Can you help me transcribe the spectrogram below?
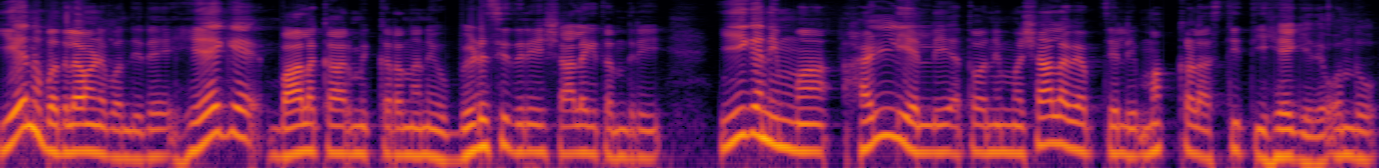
ಏನು ಬದಲಾವಣೆ ಬಂದಿದೆ? ಹೇಗೆ ಬಾಲಕಾರ್ಮಿಕರನ್ನು ನೀವು ಬಿಡಿಸಿದಿರಿ ಶಾಲೆಗೆ ತಂದಿರಿ? ಈಗ ನಿಮ್ಮ ಹಳ್ಳಿಯಲ್ಲಿ ಅಥವಾ ನಿಮ್ಮ ಶಾಲಾ ವ್ಯಾಪ್ತಿಯಲ್ಲಿ ಮಕ್ಕಳ ಸ್ಥಿತಿ ಹೇಗಿದೆ? ಒಂದು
